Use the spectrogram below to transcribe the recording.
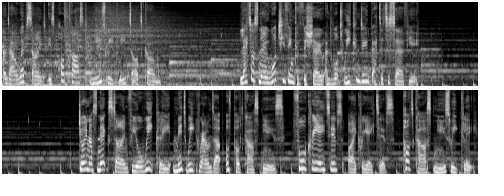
and our website is podcastnewsweekly.com. Let us know what you think of the show and what we can do better to serve you. Join us next time for your weekly midweek roundup of podcast news. For creatives by creatives. Podcast News Weekly.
